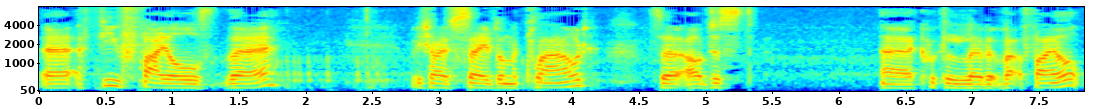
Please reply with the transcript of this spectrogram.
uh, a few files there, which I've saved on the cloud. So I'll just uh, quickly load up that file.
